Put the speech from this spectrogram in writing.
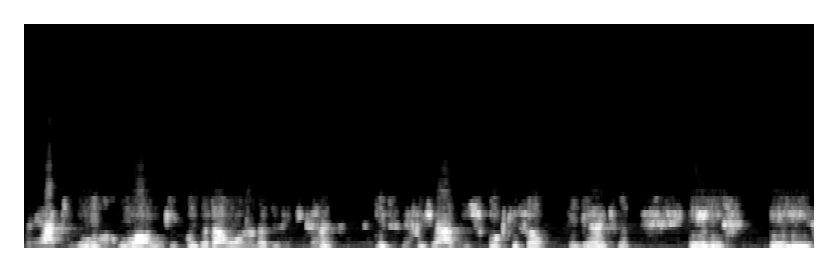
Né? A Acnur, o órgão que cuida da ONU né, dos imigrantes, dos refugiados, desculpe, que são imigrantes, né? eles eles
